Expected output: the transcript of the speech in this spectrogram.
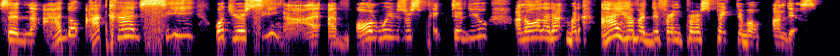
said, no, I don't, I can't see what you're seeing. I, I've always respected you and all of that, but I have a different perspective on this.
